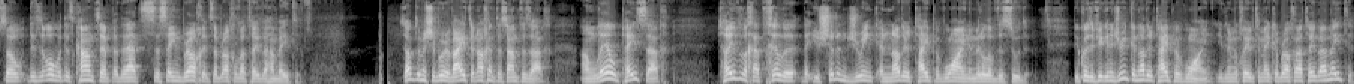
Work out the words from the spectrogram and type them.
So this is all with this concept that that's the same bracha. It's a bracha of toiva hameitiv. Sagt der Mishabur weiter noch interessante Sach on Leil Pesach toiv lechatchile that you shouldn't drink another type of wine in the middle of the suda. Because if you're going to drink another type of wine, you're going to be to make a bracha toiva hameitiv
